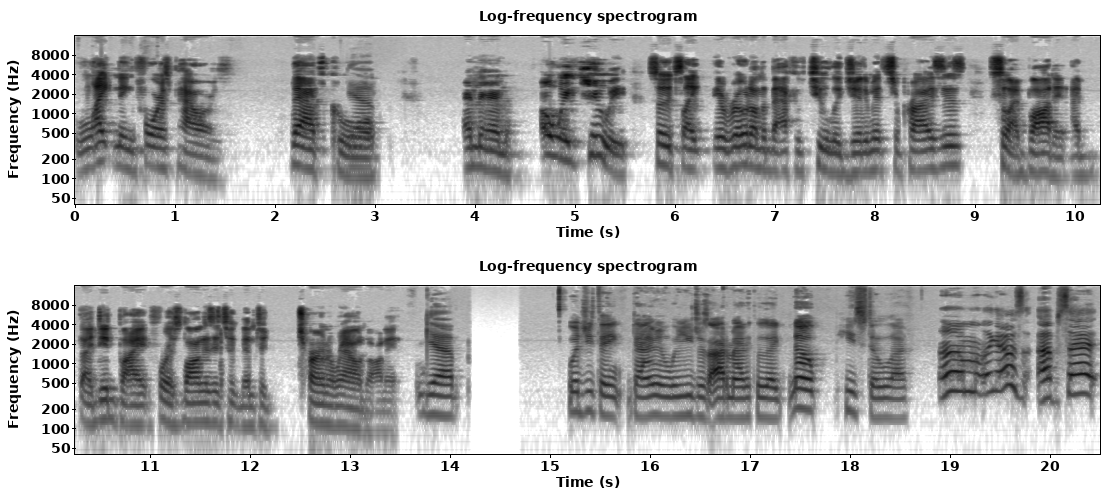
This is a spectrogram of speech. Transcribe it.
lightning force powers. That's cool. Yep. And then oh wait, Chewie. So it's like they rode on the back of two legitimate surprises. So I bought it. I I did buy it for as long as it took them to turn around on it. Yep. what'd you think, Diamond? Were you just automatically like, "Nope, he's still alive"? Um, like I was upset,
